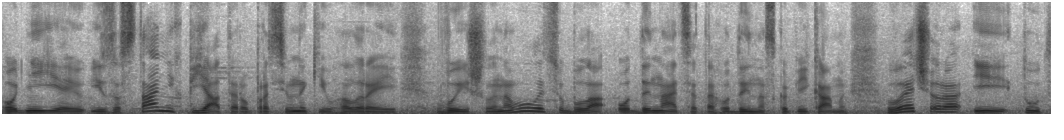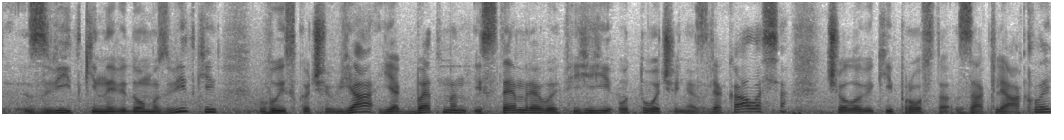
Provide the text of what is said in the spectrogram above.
однією із останніх п'ятеро працівників галереї вийшли на вулицю. Була 11 година з копійками вечора, і тут звідки невідомо звідки вискочив я, як Бетмен із темряви. Її оточення злякалося. Чоловіки просто заклякли.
